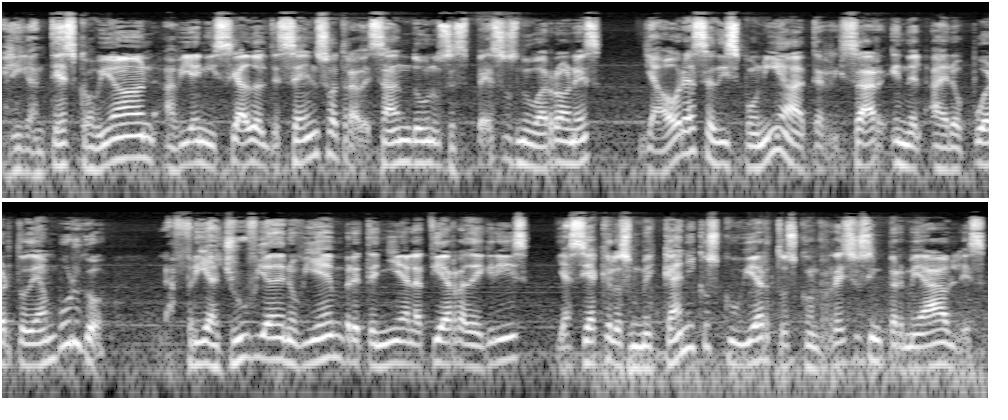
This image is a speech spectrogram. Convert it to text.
El gigantesco avión había iniciado el descenso atravesando unos espesos nubarrones y ahora se disponía a aterrizar en el aeropuerto de Hamburgo. La fría lluvia de noviembre teñía la tierra de gris y hacía que los mecánicos cubiertos con recios impermeables,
